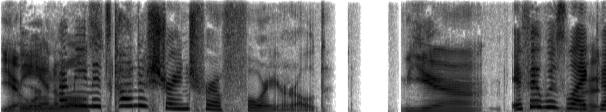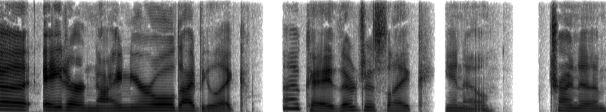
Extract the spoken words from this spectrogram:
yeah, the or, animals. I mean, it's kind of strange for a four-year-old. yeah, If it was like But- a eight or nine year old, I'd be like, okay, they're just like you know, trying to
